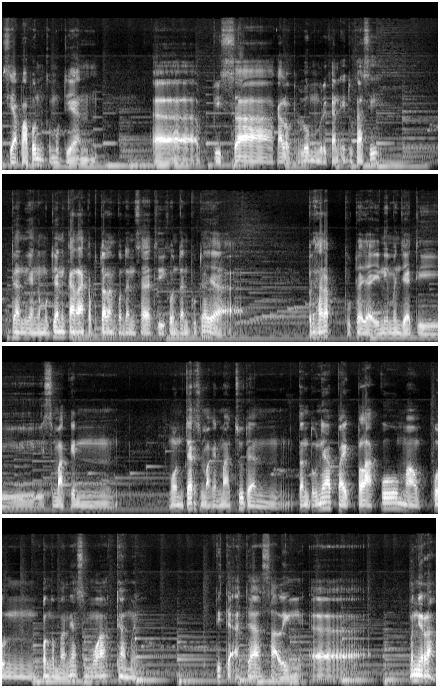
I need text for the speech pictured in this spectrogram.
siapa pun kemudian uh, bisa kalau perlu memberikan edukasi dan yang kemudian karena kebetulan konten saya di konten budaya berharap budaya ini menjadi semakin moncer semakin maju dan tentunya baik pelaku maupun penggemarnya semua damai. Tidak ada saling uh, menyerang.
